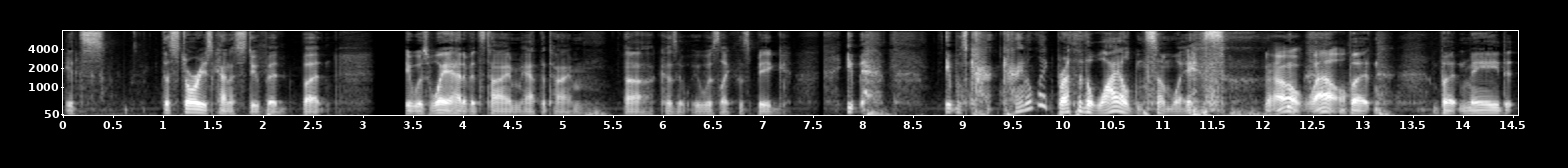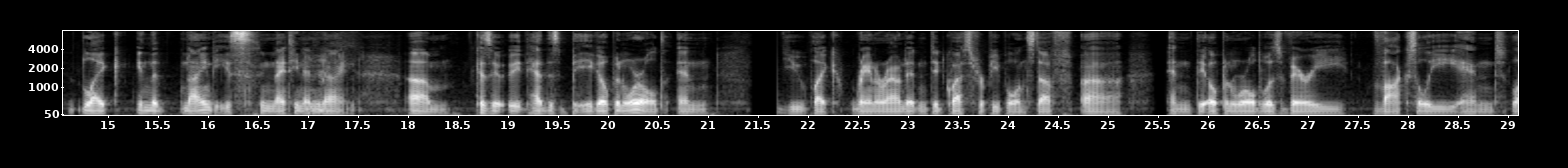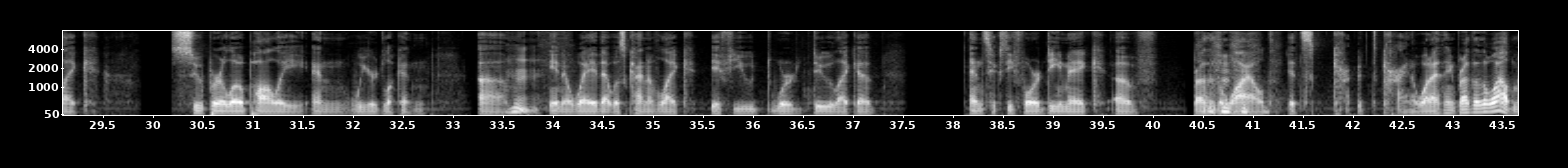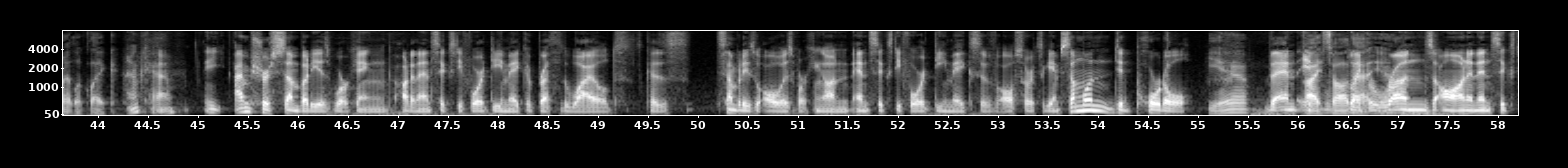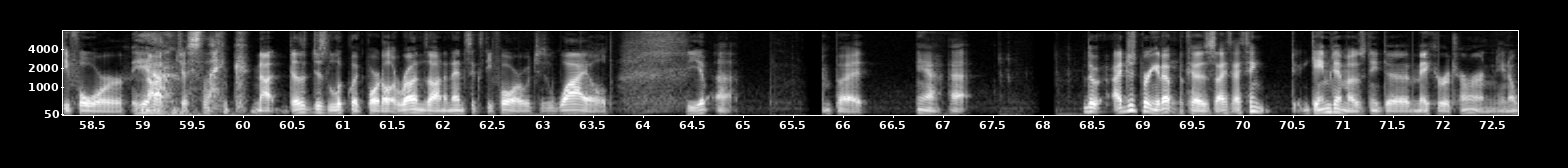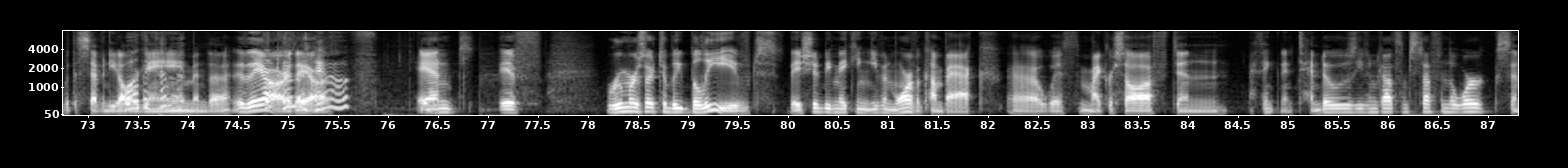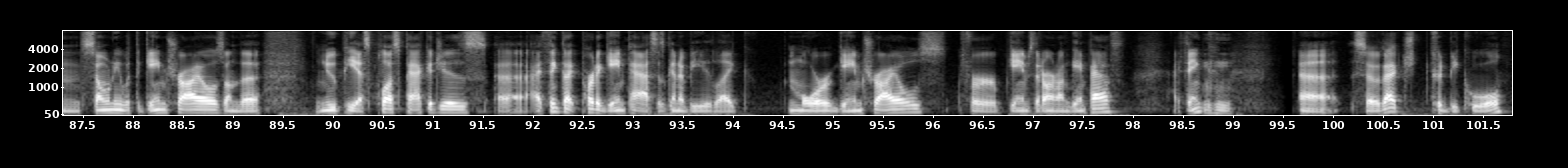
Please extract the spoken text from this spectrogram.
it's the story is kind of stupid, but it was way ahead of its time at the time because it, it was like this big. It, it was kind of like Breath of the Wild in some ways. Oh wow! but but made like in the 90s in 1999 um because it, it had this big open world and you like ran around it and did quests for people and stuff uh and the open world was very voxely and like super low poly and weird looking um Hmm. in a way that was kind of like if you were to do like a N64 demake of Breath of the Wild, it's, it's kind of what I think Breath of the Wild might look like. Okay. I'm sure somebody is working on an N64 demake of Breath of the Wild because somebody's always working on N64 demakes of all sorts of games. Someone did Portal, Yeah, and it I saw like that, yeah. runs on an N64. Yeah. not just like not doesn't just look like Portal. It runs on an N64, which is wild. yep. But yeah, uh, the, I just bring it up because I, I think game demos need to make a return. You know, with the seventy dollar Well, they kinda- game, and uh, they, are, they are. have. And if rumors are to be believed, they should be making even more of a comeback uh, with Microsoft and think Nintendo's even got some stuff in the works, and Sony with the game trials on the new PS Plus packages. Uh, I think like part of Game Pass is going to be like more game trials for games that aren't on Game Pass. I think. Mhm. Uh, so that sh- could be cool.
